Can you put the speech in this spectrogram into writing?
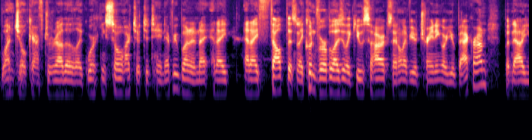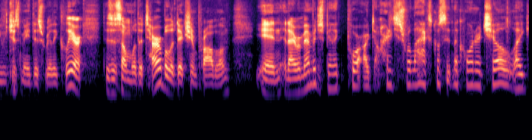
one joke after another, like working so hard to entertain everyone, and I and I and I felt this, and I couldn't verbalize it like you, Sahar, because I don't have your training or your background. But now you've just made this really clear. This is someone with a terrible addiction problem, and and I remember just being like, poor Artie, just relax, go sit in the corner, chill, like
